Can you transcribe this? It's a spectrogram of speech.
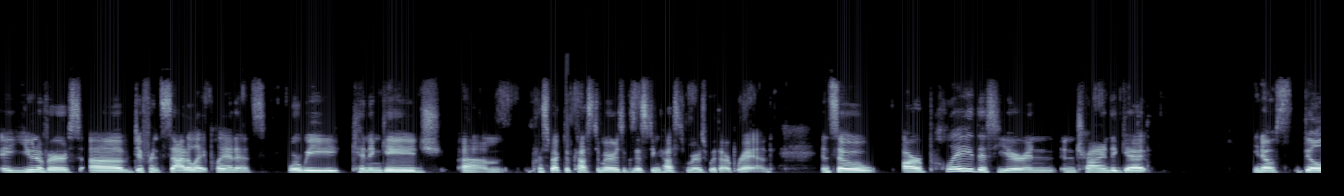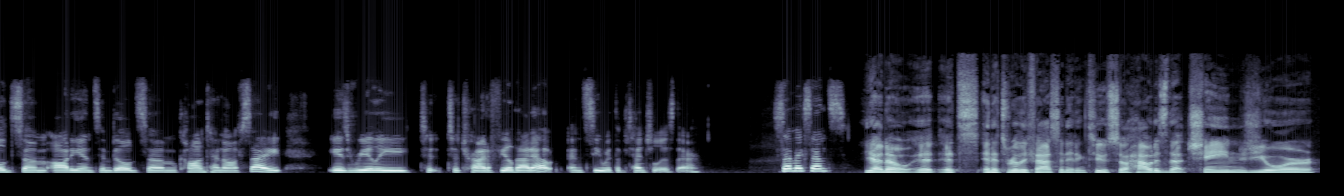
a universe of different satellite planets where we can engage um, prospective customers existing customers with our brand and so our play this year in in trying to get you know build some audience and build some content off site is really to, to try to feel that out and see what the potential is there does that make sense? Yeah, no, it, it's and it's really fascinating too. So, how does that change your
